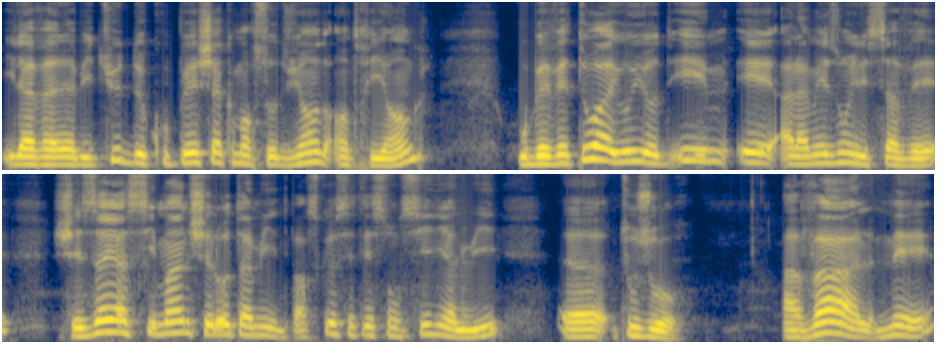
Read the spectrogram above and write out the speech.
il avait l'habitude de couper chaque morceau de viande en triangle. Ou Beveto Yodim, et à la maison il savait, chez Zaya Siman chez l'Otamid, parce que c'était son signe à lui, euh, toujours. Aval, mais,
